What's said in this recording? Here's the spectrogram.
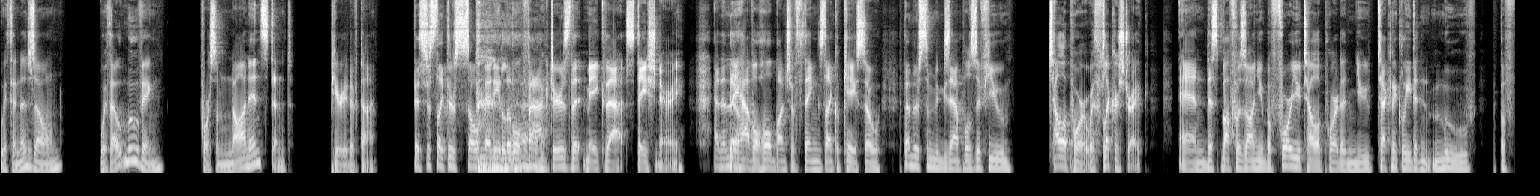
within a zone without moving for some non instant period of time. It's just like there's so many little factors that make that stationary. And then they Yeah. have a whole bunch of things like, okay, so then there's some examples. If you teleport with Flicker Strike and this buff was on you before you teleported and you technically didn't move bef-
